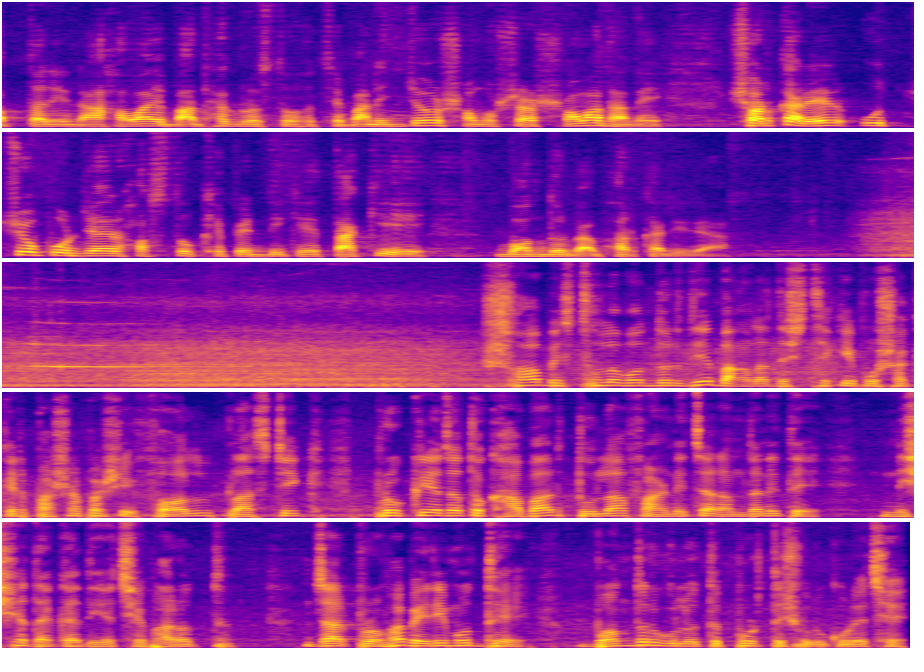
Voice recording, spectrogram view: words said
রপ্তানি না হওয়ায় বাধাগ্রস্ত হচ্ছে বাণিজ্য। সমস্যার সমাধানে সরকারের উচ্চ পর্যায়ের হস্তক্ষেপের দিকে তাকিয়ে বন্দর ব্যবহারকারীরা। সব স্থলবন্দর দিয়ে বাংলাদেশ থেকে পোশাকের পাশাপাশি ফল, প্লাস্টিক, প্রক্রিয়াজাত খাবার, তুলা, ফার্নিচার আমদানিতে নিষেধাজ্ঞা দিয়েছে ভারত, যার প্রভাব এরই মধ্যে বন্দরগুলোতে পড়তে শুরু করেছে।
